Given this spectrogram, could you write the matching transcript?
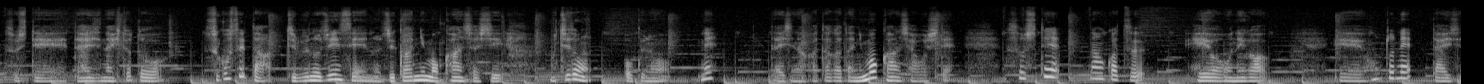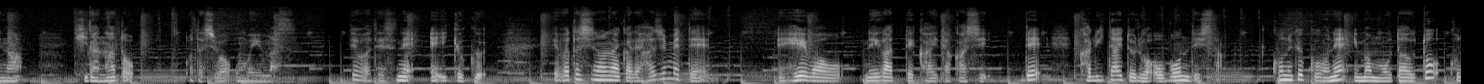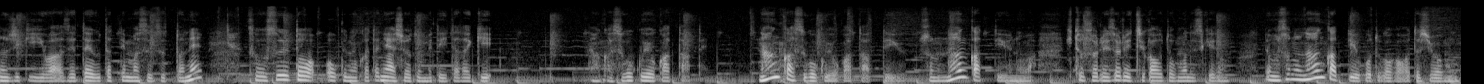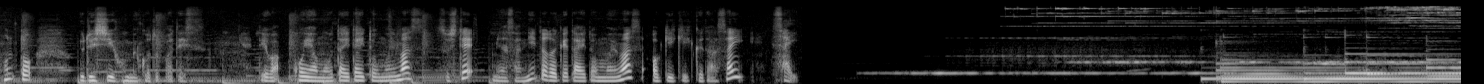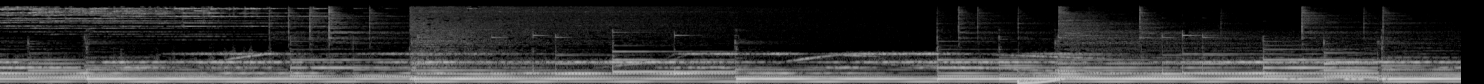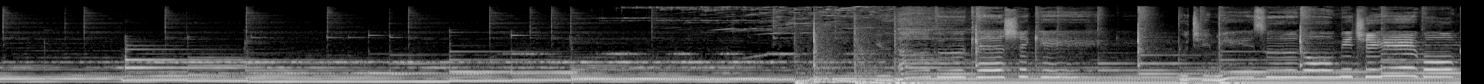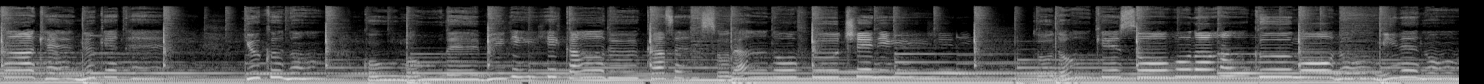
そして大事な人と過ごせた自分の人生の時間にも感謝しもちろん多くのね大事な方々にも感謝をしてそしてなおかつ平和を願う、えー、本当ね大事な日だなと私は思います。ではですね1曲。私の中で初めて平和を願って書いた歌詞で仮タイトルは「お盆」でした。この曲をね今も歌うとこの時期は絶対歌ってますずっとね。そうすると多くの方に足を止めていただきなんかすごく良かったって。なんかすごく良かったっていうそのなんかっていうのは人それぞれ違うと思うんですけどでもそのなんかっていう言葉が私はもうほんと嬉しい褒め言葉です。では今夜も歌いたいと思います。そして皆さんに届けたいと思います。お聴きください。さい。打ち水の道を駆け抜けてゆくの木漏れ日に光る風空の淵に。届けそうな雲の峰の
